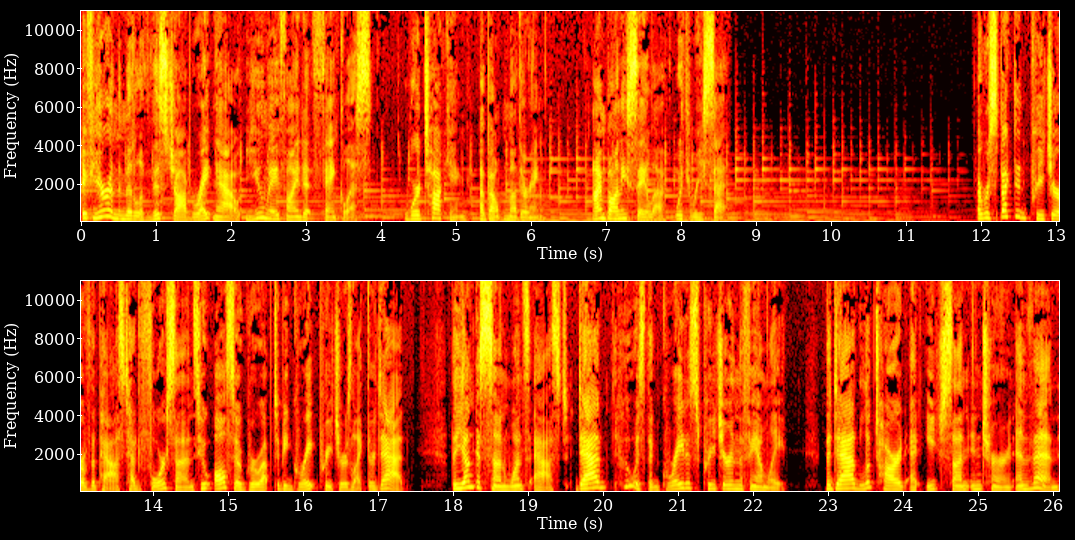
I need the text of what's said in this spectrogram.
If you're in the middle of this job right now, you may find it thankless. We're talking about mothering. I'm Bonnie Sala with Reset. A respected preacher of the past had four sons who also grew up to be great preachers like their dad. The youngest son once asked, Dad, who is the greatest preacher in the family? The dad looked hard at each son in turn and then,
